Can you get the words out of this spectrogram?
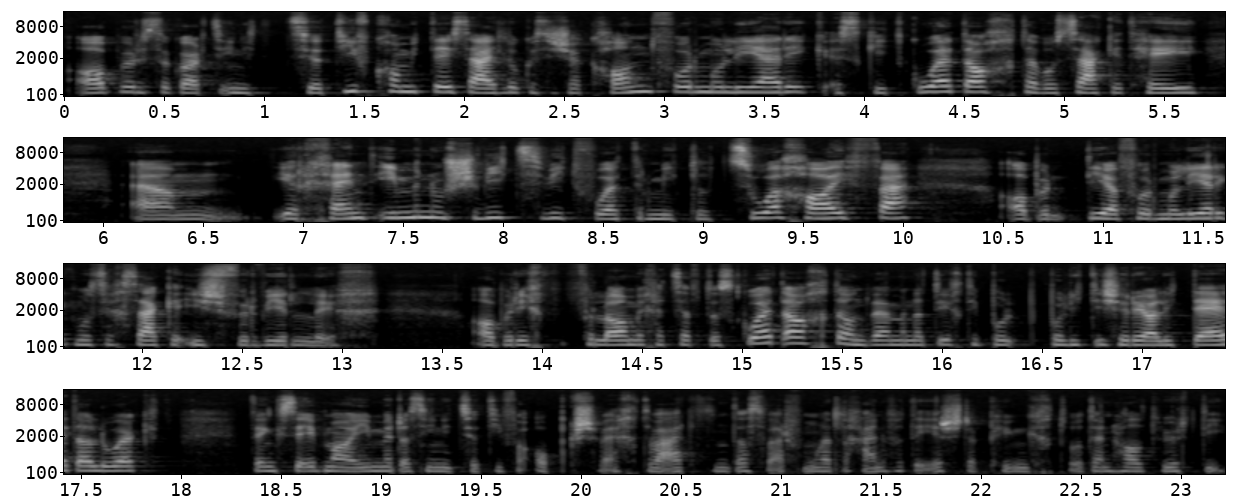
Aber sogar das Initiativkomitee sagt, es ist eine Kann-Formulierung. Es gibt Gutachten, die sagen, hey, ähm, ihr könnt immer noch schweizweit Futtermittel zukaufen, aber die Formulierung, muss ich sagen, ist verwirrlich. Aber ich verlasse mich jetzt auf das Gutachten und wenn man natürlich die politische Realität anschaut, dann sieht man immer, dass Initiativen abgeschwächt werden. Und das wäre vermutlich einer der ersten Punkte, wo dann halt würde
